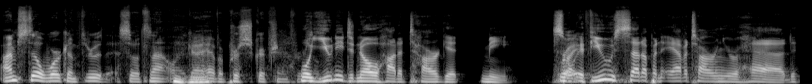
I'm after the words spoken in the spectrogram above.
I'm still working through this, so it's not like I have a prescription for. Well, something. you need to know how to target me. So Right. if you set up an avatar in your head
